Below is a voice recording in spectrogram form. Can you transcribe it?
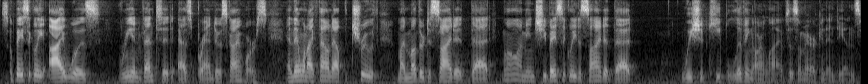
so basically I was reinvented as Brando Skyhorse. And then when I found out the truth, my mother decided that, well, I mean, she basically decided that we should keep living our lives as American Indians.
